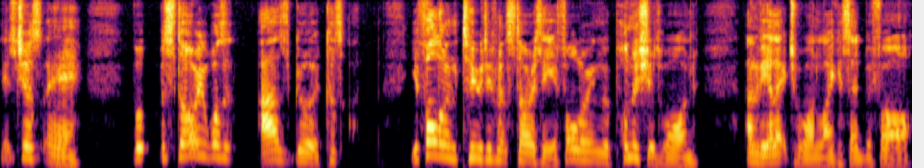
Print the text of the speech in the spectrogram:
It's just, eh. But the story wasn't as good because you're following two different stories here. You're following the Punisher's one and the Elektra one, like I said before.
